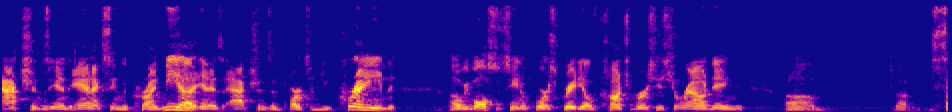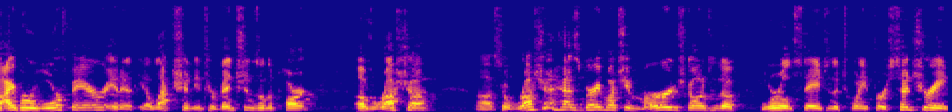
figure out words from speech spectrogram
actions in annexing the Crimea and its actions in parts of Ukraine. Uh, we've also seen, of course, a great deal of controversy surrounding um, uh, cyber warfare and uh, election interventions on the part of Russia. Uh, so Russia has very much emerged onto the world stage in the 21st century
